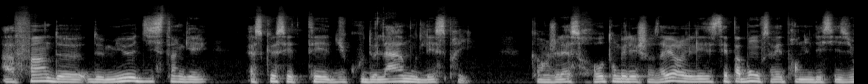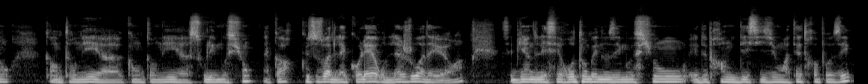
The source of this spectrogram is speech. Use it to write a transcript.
afin de, de mieux distinguer est-ce que c'était du coup de l'âme ou de l'esprit quand je laisse retomber les choses. D'ailleurs, c'est pas bon, vous savez, de prendre une décision quand on est euh, quand on est euh, sous l'émotion, d'accord? Que ce soit de la colère ou de la joie d'ailleurs. Hein. C'est bien de laisser retomber nos émotions et de prendre une décision à tête reposée.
